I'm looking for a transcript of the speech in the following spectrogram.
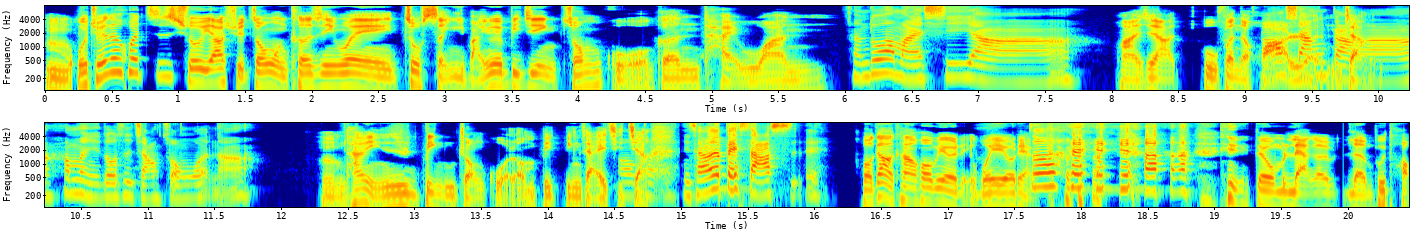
嗯，我觉得会之所以要学中文课，是因为做生意吧，因为毕竟中国跟台湾很多啊，马来西亚。马来西亚部分的华人，这样啊，他们也都是讲中文啊。嗯，他已经是并入中国了，我们并并在一起讲，okay, 你才会被杀死诶、欸。我刚好看到后面有，我也有两个，对，啊、对，我们两个人不同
